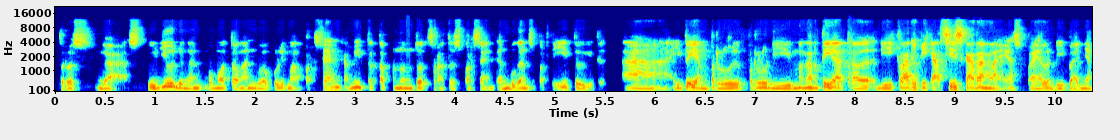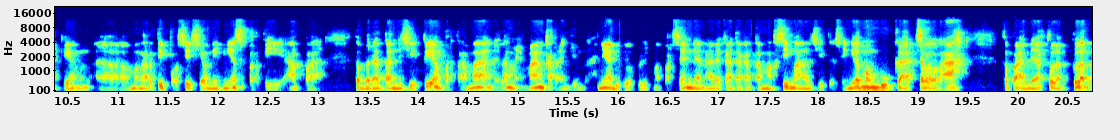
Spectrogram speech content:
terus nggak setuju dengan pemotongan 25%, kami tetap menuntut 100%. Kan bukan seperti itu gitu. Nah, itu yang perlu perlu dimengerti atau diklarifikasi sekarang lah ya supaya lebih banyak yang uh, mengerti positioningnya seperti apa. Keberatan di situ yang pertama adalah memang karena jumlahnya 25% dan ada kata-kata maksimal di situ sehingga membuka celah kepada klub-klub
